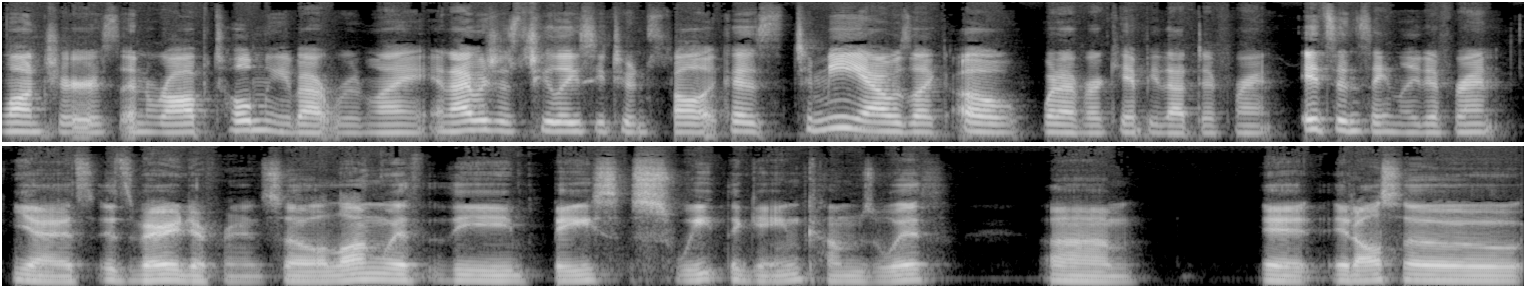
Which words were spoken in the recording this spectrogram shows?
launchers, and Rob told me about RuneLite, and I was just too lazy to install it because to me, I was like, oh, whatever, it can't be that different. It's insanely different. Yeah, it's it's very different. So along with the base suite the game comes with, um, it it also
